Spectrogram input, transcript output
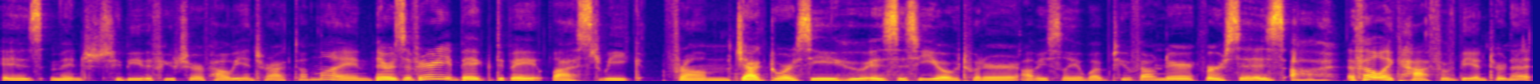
is meant to be the future of how we interact online. There was a very big debate last week from Jack Dorsey, who is the CEO of Twitter, obviously a Web2 founder, versus uh, it felt like half of the internet.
